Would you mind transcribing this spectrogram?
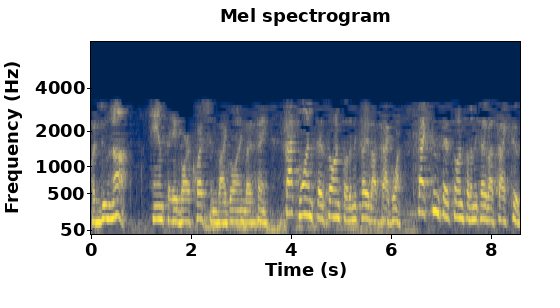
But do not answer a bar question by going by saying, fact one says so and so, let me tell you about fact one. Fact two says so and so, let me tell you about fact two.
